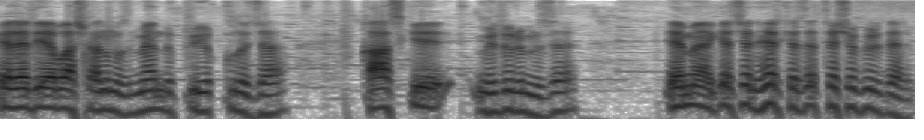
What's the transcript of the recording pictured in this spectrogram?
belediye başkanımız Mendup Büyükkılıç'a, KASKİ müdürümüze, emeğe geçen herkese teşekkür ederim.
